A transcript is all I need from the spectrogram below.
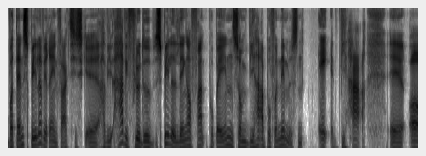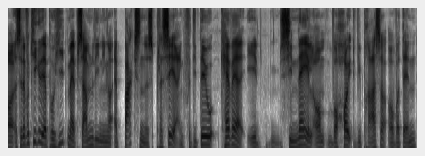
hvordan spiller vi rent faktisk? Øh, har, vi, har vi flyttet spillet længere frem på banen, som vi har på fornemmelsen af, at vi har. Øh, og så derfor kiggede jeg på heatmap-sammenligninger af baksenes placering, fordi det jo kan være et signal om, hvor højt vi presser og hvordan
